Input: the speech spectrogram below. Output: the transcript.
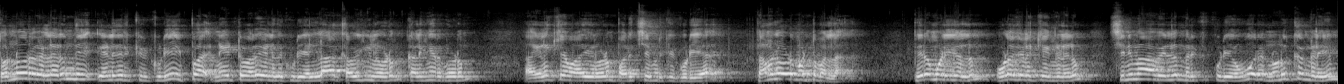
தொண்ணூறுகளிலிருந்து எழுதியிருக்கக்கூடிய இப்போ நேற்று வரை எழுதக்கூடிய எல்லா கவிஞர்களோடும் கலைஞர்களோடும் இலக்கியவாதிகளோடும் பரிச்சயம் இருக்கக்கூடிய தமிழோடு மட்டுமல்ல பிற மொழிகளிலும் உலக இலக்கியங்களிலும் சினிமாவிலும் இருக்கக்கூடிய ஒவ்வொரு நுணுக்கங்களையும்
